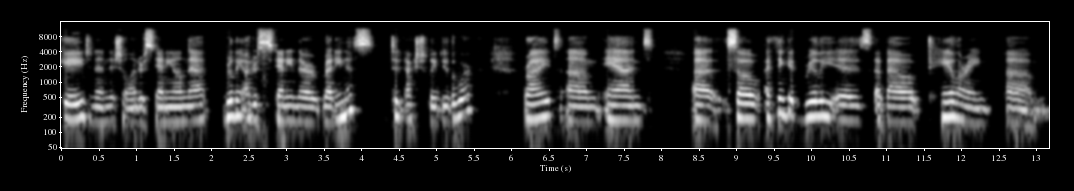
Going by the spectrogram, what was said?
gauge and an initial understanding on that. Really understanding their readiness to actually do the work, right? Um, and uh, so I think it really is about tailoring um,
